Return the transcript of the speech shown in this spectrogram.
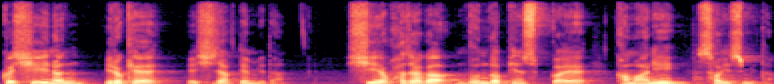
그 시는 이렇게 시작됩니다. 시의 화자가 눈 덮인 숲가에 가만히 서 있습니다.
